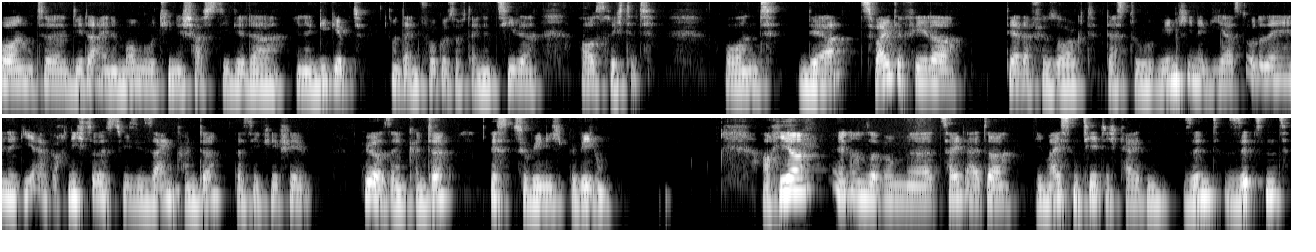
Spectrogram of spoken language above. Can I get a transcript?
und äh, dir da eine Morgenroutine schaffst, die dir da Energie gibt und deinen Fokus auf deine Ziele ausrichtet. Und der zweite Fehler, der dafür sorgt, dass du wenig Energie hast oder deine Energie einfach nicht so ist, wie sie sein könnte, dass sie viel, viel höher sein könnte, ist zu wenig Bewegung. Auch hier in unserem äh, Zeitalter, die meisten Tätigkeiten sind sitzend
